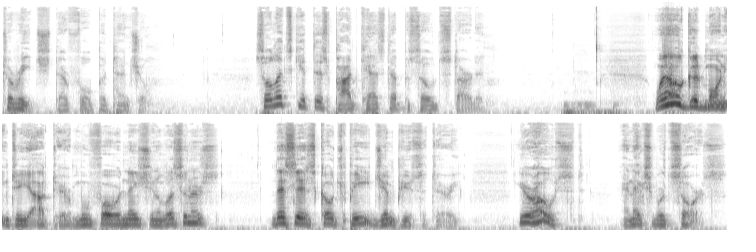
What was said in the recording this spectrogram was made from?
to reach their full potential. So let's get this podcast episode started. Well, good morning to you out there, Move Forward Nation of listeners. This is Coach P. Jim Pusateri, your host and expert source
